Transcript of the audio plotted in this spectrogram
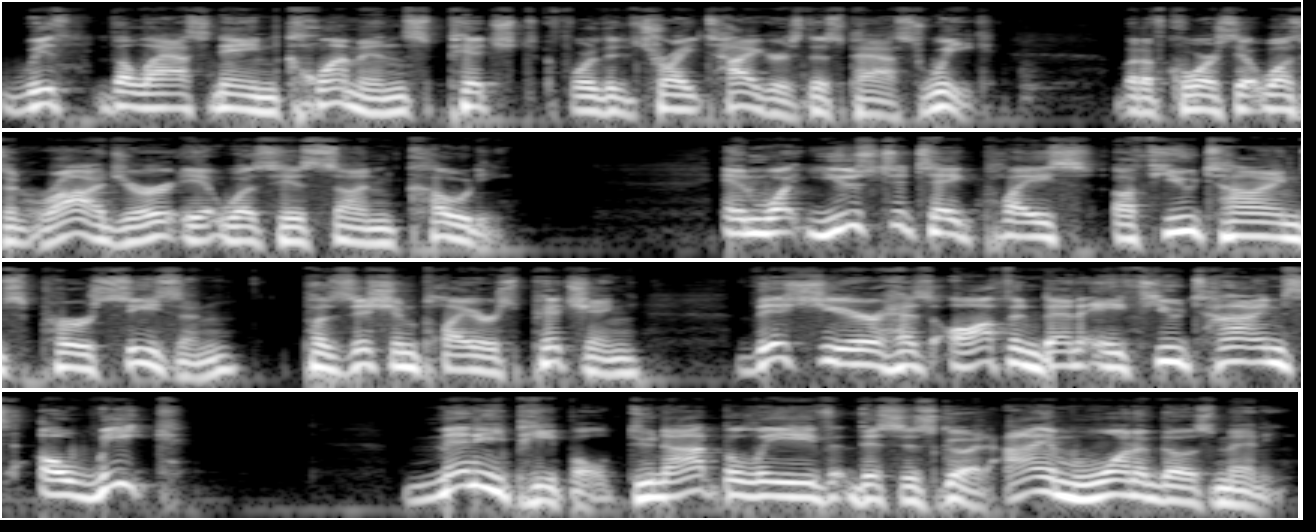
with the last name Clemens pitched for the Detroit Tigers this past week. But of course, it wasn't Roger, it was his son Cody. And what used to take place a few times per season, position players pitching, this year has often been a few times a week. Many people do not believe this is good. I am one of those many.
